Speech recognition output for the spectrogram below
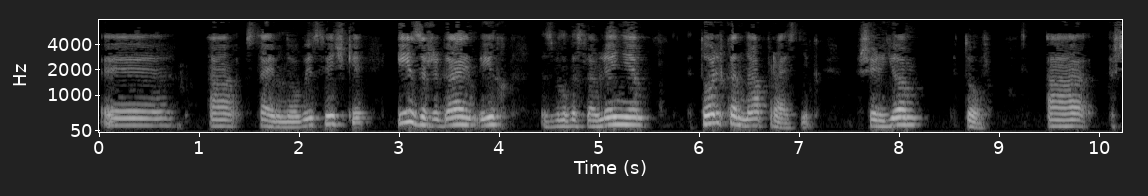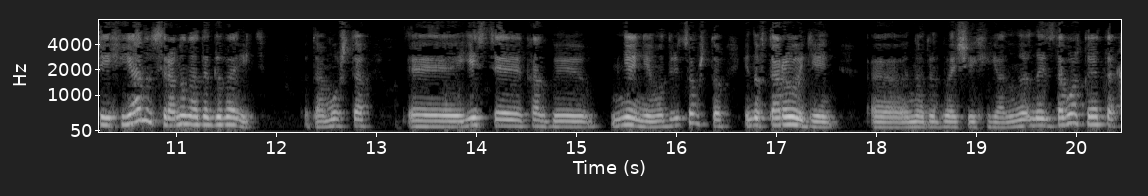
э, а ставим новые свечки и зажигаем их с благословлением только на праздник. Шельем тов. А шейхияну все равно надо говорить, потому что э, есть э, как бы мнение мудрецов, что и на второй день э, надо говорить шейхияну. Но, но из-за того, что это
